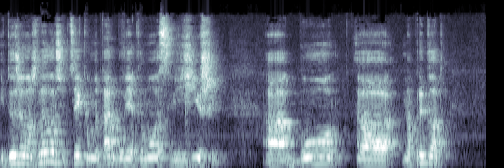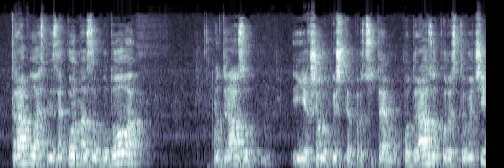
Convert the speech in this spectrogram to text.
І дуже важливо, щоб цей коментар був якомога свіжіший. Бо, наприклад, трапилась незаконна забудова, одразу, і якщо ви пишете про цю тему, одразу користувачі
